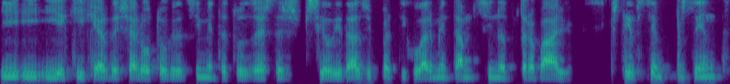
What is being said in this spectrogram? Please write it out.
e, e, e, aqui quero deixar outro agradecimento a todas estas especialidades e particularmente à medicina do trabalho, que esteve sempre presente,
